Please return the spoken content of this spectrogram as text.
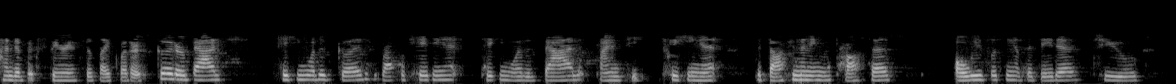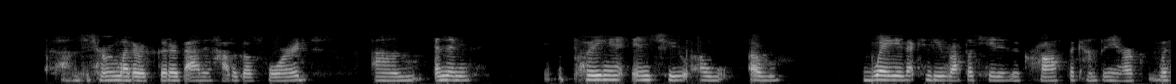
kind of experiences like whether it's good or bad taking what is good replicating it taking what is bad fine tweaking it but documenting the process always looking at the data to um, determine whether it's good or bad and how to go forward um, and then putting it into a, a way that can be replicated across the company or with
